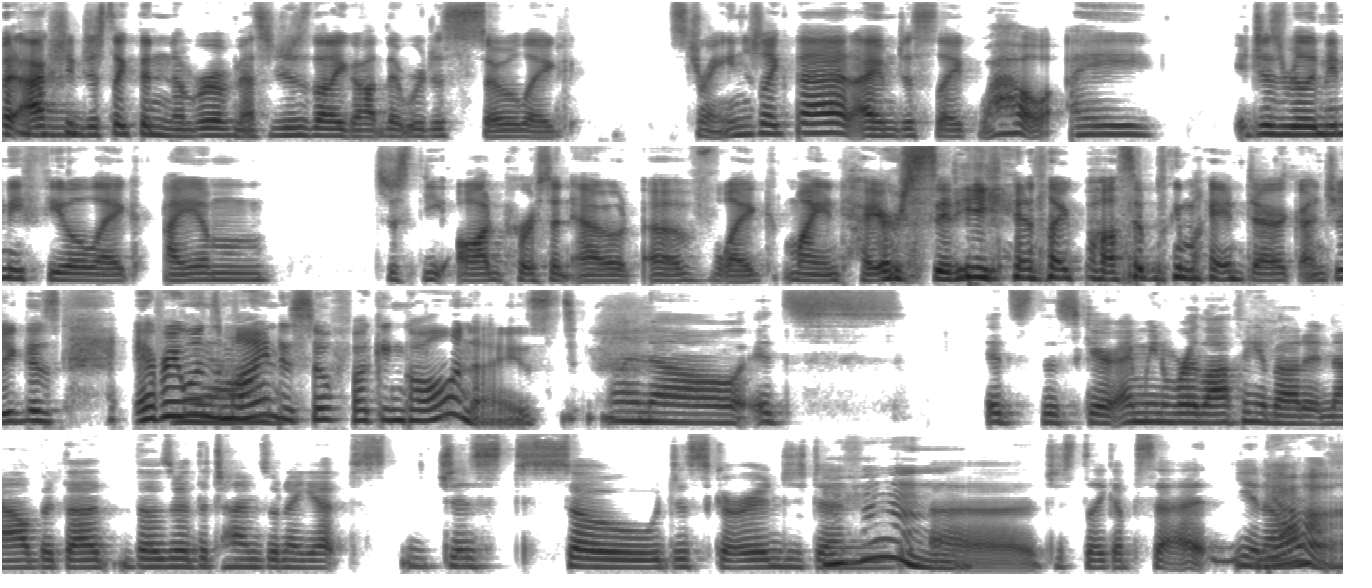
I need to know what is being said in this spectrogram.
but actually Mhm. just like the number of messages that i got that were just so like strange like that i'm just like wow i it just really made me feel like i am just the odd person out of like my entire city and like possibly my entire country because everyone's Yeah. mind is so fucking colonized I know it's it's the scare. I mean, we're laughing about it now, but that those are the times when I get just so discouraged and Mhm. uh, just like upset, you know. yeah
